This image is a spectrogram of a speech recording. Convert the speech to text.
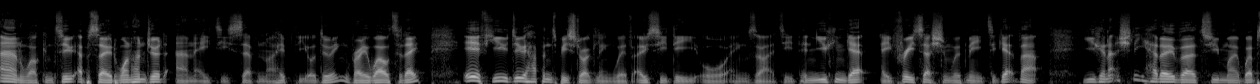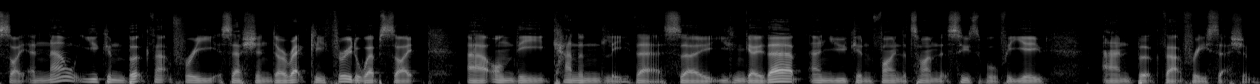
and welcome to episode 187. I hope that you're doing very well today. If you do happen to be struggling with OCD or anxiety, then you can get a free session with me. To get that, you can actually head over to my website and now you can book that free session directly through the website. Uh, on the Calendly there. So you can go there and you can find a time that's suitable for you and book that free session.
